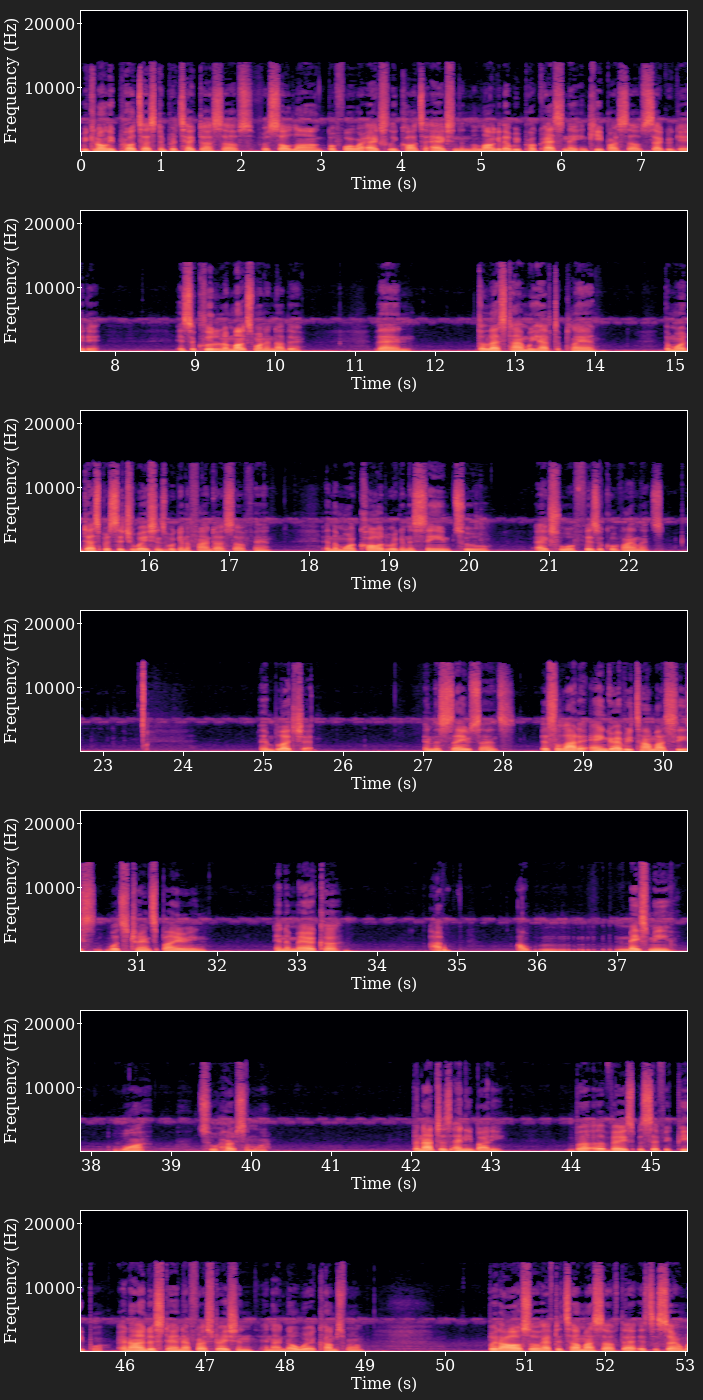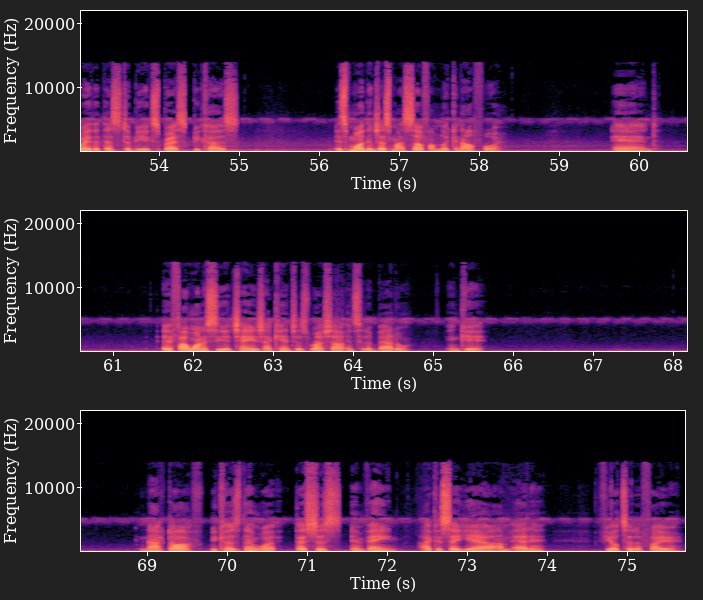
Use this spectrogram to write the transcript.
We can only protest and protect ourselves for so long before we're actually called to action. And the longer that we procrastinate and keep ourselves segregated and secluded amongst one another, then the less time we have to plan, the more desperate situations we're going to find ourselves in and the more called we're going to seem to actual physical violence and bloodshed. In the same sense, it's a lot of anger. Every time I see what's transpiring in America, I, I makes me want to hurt someone. But not just anybody, but a very specific people. And I understand that frustration and I know where it comes from. But I also have to tell myself that it's a certain way that that's to be expressed because it's more than just myself I'm looking out for. And if I want to see a change, I can't just rush out into the battle and get knocked off because then what? That's just in vain. I could say, yeah, I'm adding fuel to the fire,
